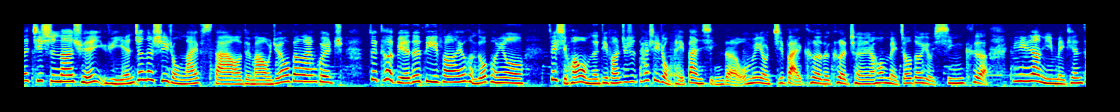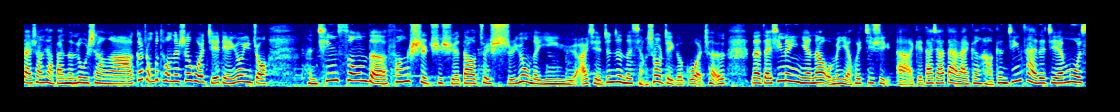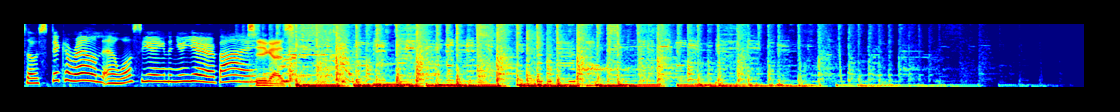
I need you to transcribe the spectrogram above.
那其实呢，学语言真的是一种 lifestyle，对吗？我觉得 Open Language 最特别的地方，有很多朋友最喜欢我们的地方，就是它是一种陪伴型的。我们有几百课的课程，然后每周都有新课，因为让你每天在上下班的路上啊，各种不同的生活节点，用一种很轻松的方式去学到最实用的英语，而且真正的享受这个过程。那在新的一年呢，我们也会继续呃给大家带来更好、更精彩的节目。So stick around and we'll see you in the new year. Bye. See you guys.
